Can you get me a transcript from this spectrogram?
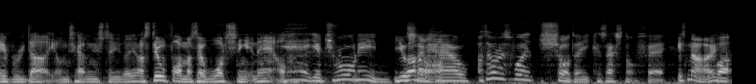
every day on Challenge TV, and I still find myself watching it now. Yeah, you're drawn in You are. how, I don't want to say word shoddy, because that's not fair, It's no. but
